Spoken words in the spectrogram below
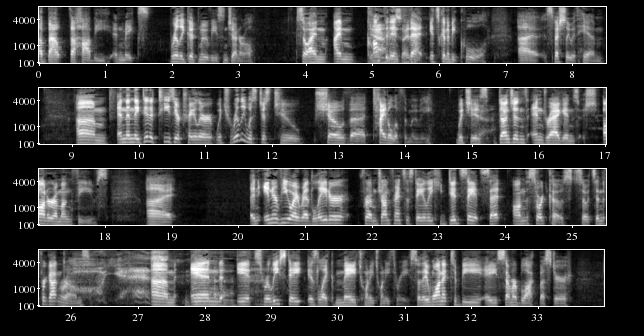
about the hobby and makes really good movies in general. So I'm I'm confident excited. that it's going to be cool, uh, especially with him. Um, and then they did a teaser trailer, which really was just to show the title of the movie, which is Yeah. Dungeons and Dragons: Honor Among Thieves. Uh, an interview I read later from John Francis Daly, he did say it's set on the Sword Coast, so it's in the Forgotten Realms. Oh yes. Um, and its release date is like May 2023. So they want it to be a summer blockbuster.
